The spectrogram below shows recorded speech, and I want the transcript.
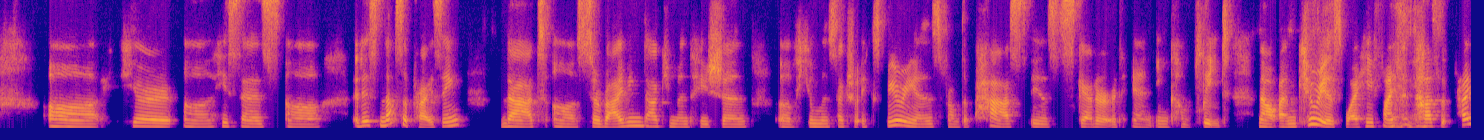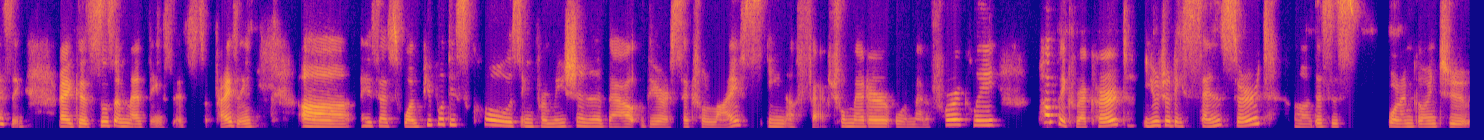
Uh, here uh, he says, uh, it is not surprising that uh, surviving documentation of human sexual experience from the past is scattered and incomplete. Now, I'm curious why he finds it not surprising, right? Because Susan Mann thinks it's surprising. Uh, he says, when people disclose information about their sexual lives in a factual matter or metaphorically, public record, usually censored. Uh, this is what I'm going to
